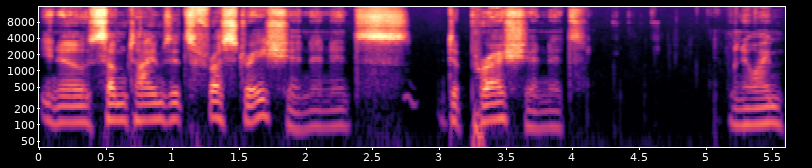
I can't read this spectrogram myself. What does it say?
you know, sometimes it's frustration and it's depression. It's, you know, I'm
